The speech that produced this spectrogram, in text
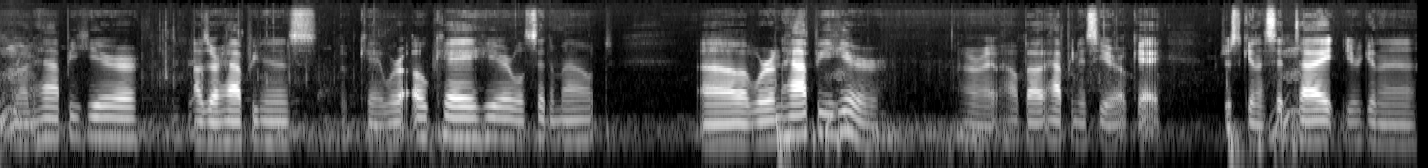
We're unhappy here. How's our happiness? Okay, we're okay here. We'll send them out. Uh, we're unhappy here. All right, how about happiness here? Okay, just gonna sit tight. You're gonna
